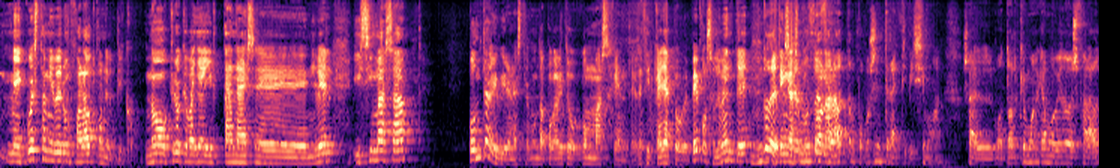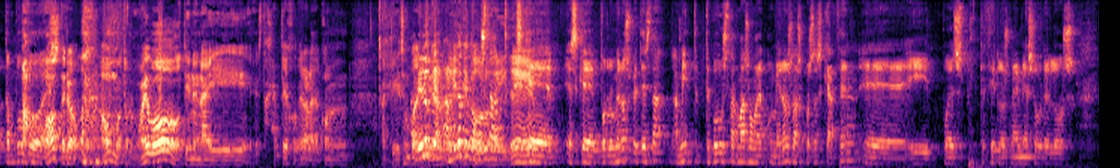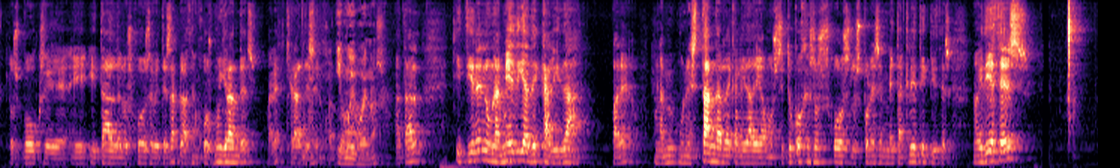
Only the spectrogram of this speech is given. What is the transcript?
me cuesta a mí ver un Fallout con el pico. No creo que vaya a ir tan a ese nivel y sí más a... Ponte a vivir en este mundo apocalíptico con más gente. Es decir, que haya PvP posiblemente, El mundo que de, es que el tu mundo de. Fallout tampoco es interactivísimo. ¿eh? O sea, el motor que, ha movido los Fallout tampoco No, es. pero, pero bueno, un motor nuevo, o tienen ahí esta gente, joder, ahora con Activision A mí, lo que, a mí lo que me lo gusta es que, es que por lo menos Bethesda, a mí te, te puede gustar más o menos las cosas que hacen eh, y puedes decir los memes sobre los, los bugs y, y- y tal de los juegos de Bethesda, pero hacen juegos muy grandes, ¿vale? Grandes en cuanto Y muy a- buenos. A, tal, y tienen una media de calidad, ¿vale? Una- un estándar de calidad, digamos. Si tú coges los juegos y los pones en Metacritic, dices, no hay 10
